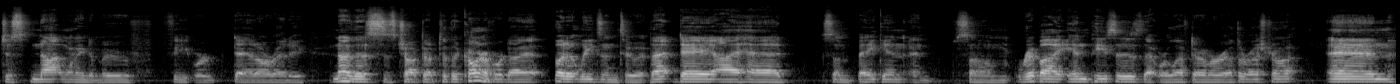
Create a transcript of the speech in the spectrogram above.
just not wanting to move feet were dead already. None of this is chalked up to the carnivore diet, but it leads into it. That day I had some bacon and some ribeye end pieces that were left over at the restaurant. And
